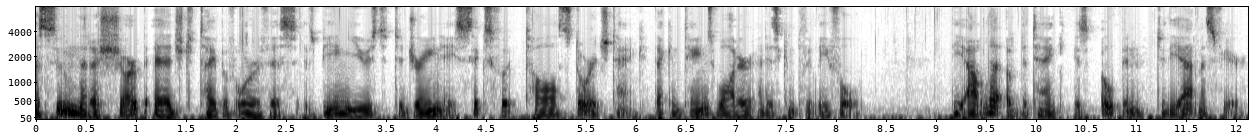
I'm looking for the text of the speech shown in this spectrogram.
Assume that a sharp-edged type of orifice is being used to drain a 6-foot tall storage tank that contains water and is completely full. The outlet of the tank is open to the atmosphere.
